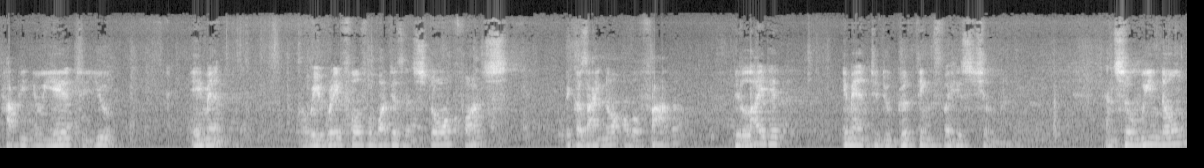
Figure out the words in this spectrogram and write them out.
Happy New Year to you. Amen. Are we grateful for what is in store for us? Because I know our Father delighted, amen, to do good things for His children. And so we know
